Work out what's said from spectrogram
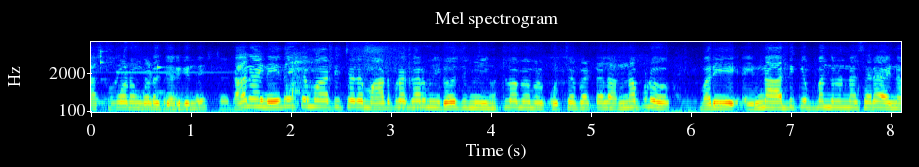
నష్టపోవడం కూడా జరిగింది. కానీ ఆయన ఏదైతే మాట ఇచ్చాడో మాట ప్రకారం ఈరోజు మీ ఇంట్లో మిమ్మల్ని కూర్చోబెట్టాలి అన్నప్పుడు మరి ఎన్ని ఆర్థిక ఇబ్బందులు ఉన్నా సరే ఆయన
